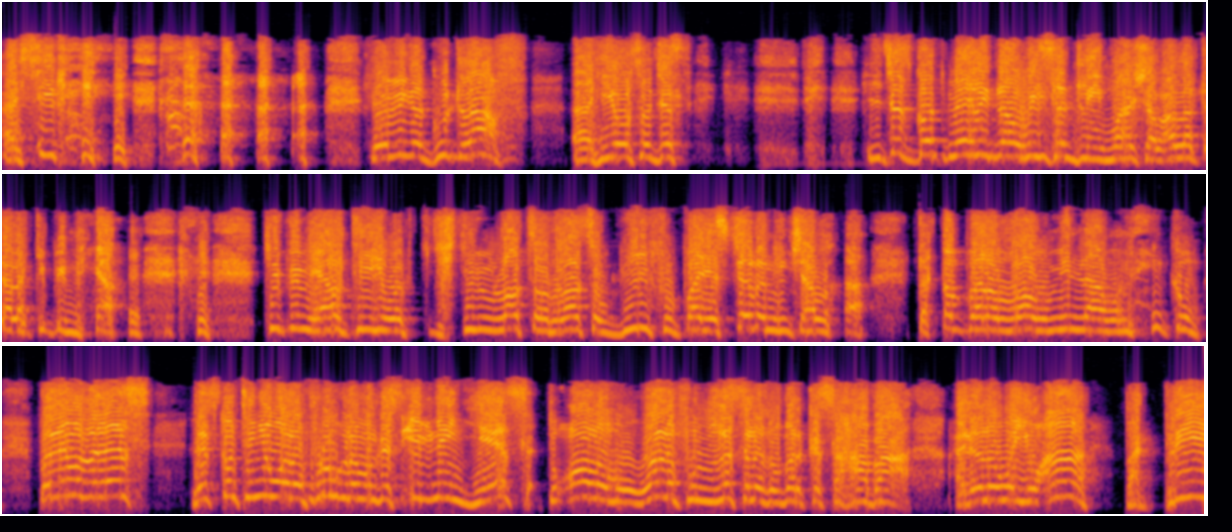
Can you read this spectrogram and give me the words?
I see they- they're having a good laugh. Uh, he also just he just got married now recently, mashallah. Allah Ta'ala keep him keep him healthy give him lots and lots of beautiful pious children, inshallah. Minna wa minkum. But nevertheless, let's continue our program on this evening. Yes, to all of our wonderful listeners of Barakah Sahaba. I don't know where you are, but please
